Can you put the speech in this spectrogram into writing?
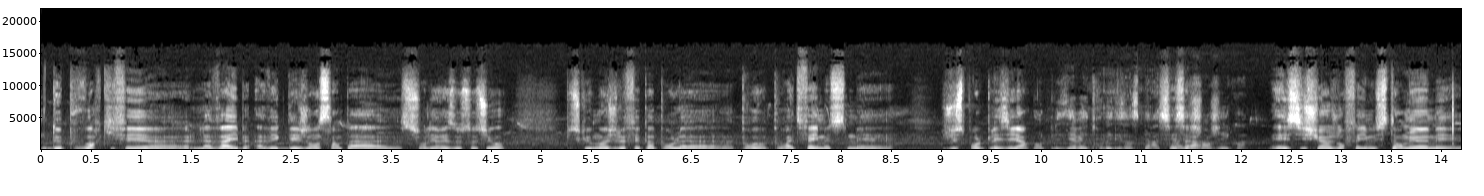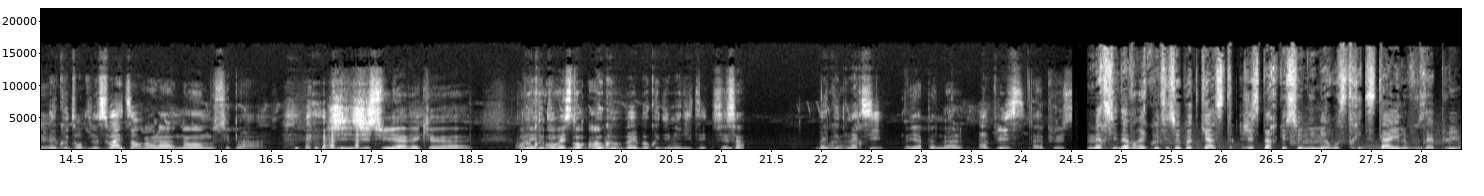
de pouvoir kiffer euh, la vibe avec des gens sympas euh, sur les réseaux sociaux. Puisque moi je le fais pas pour, la- pour, pour être famous, mais juste pour le plaisir. Pour le plaisir et trouver des inspirations et ça. échanger, quoi. Et si je suis un jour famous, tant mieux, mais. Bah, écoute, on te le souhaite, hein. Voilà, non, moi c'est pas. J'y suis avec. euh, en, est- en restant humble. beaucoup, beaucoup d'humilité. C'est ça. Bah écoute, Voilà. merci. Il n'y a pas de mal. À plus. À plus. Merci d'avoir écouté ce podcast. J'espère que ce numéro Street Style vous a plu.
